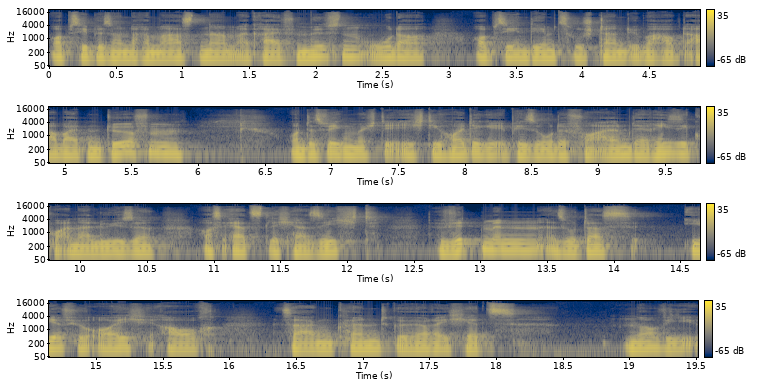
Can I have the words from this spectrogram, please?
ob sie besondere Maßnahmen ergreifen müssen oder ob sie in dem Zustand überhaupt arbeiten dürfen. Und deswegen möchte ich die heutige Episode vor allem der Risikoanalyse aus ärztlicher Sicht widmen, sodass ihr für euch auch sagen könnt, gehöre ich jetzt, ne, wie,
